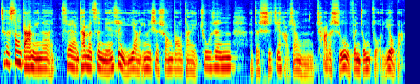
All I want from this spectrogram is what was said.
这个宋达明呢，虽然他们是年岁一样，因为是双胞胎，出生的时间好像差了十五分钟左右吧。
